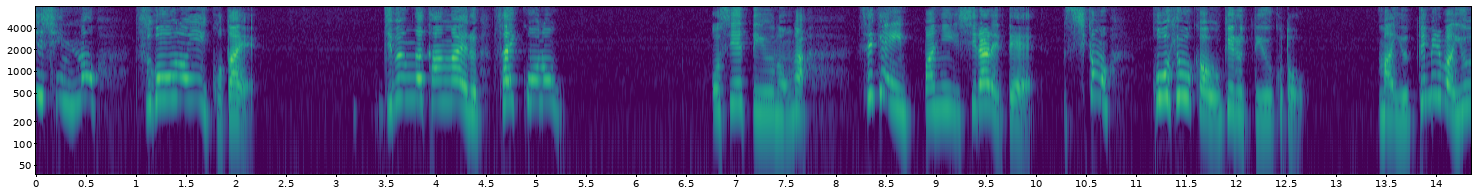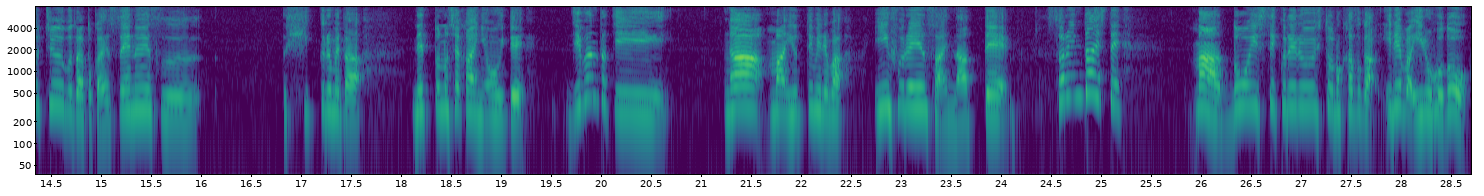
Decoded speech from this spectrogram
自身の都合のいい答え自分が考える最高の教えっていうのが世間一般に知られてしかも高評価を受けるっていうこと。まあ言ってみれば YouTube だとか SNS ひっくるめたネットの社会において自分たちがまあ言ってみればインフルエンサーになってそれに対してまあ同意してくれる人の数がいればいるほど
